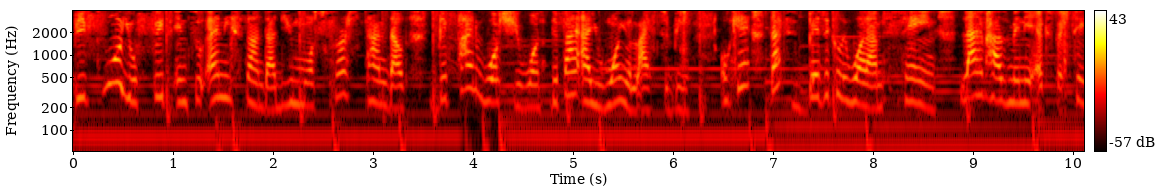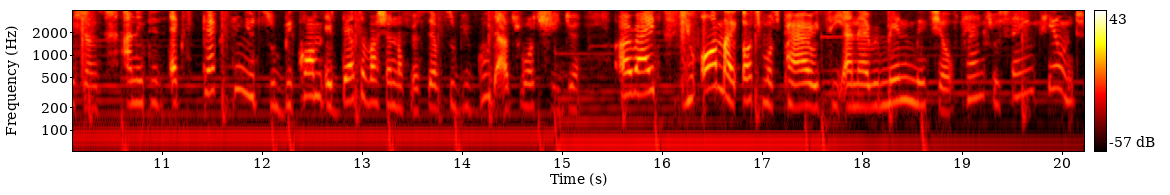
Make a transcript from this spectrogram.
Before you fit into any standard, you must first stand out. Define what you want, define how you want your life to be. Okay, that is basically what I'm saying. Life has many expectations, and it is expecting you to become a better version of yourself, to be good at what you do. All right, you are my utmost priority, and I remain Mitchell. Thanks for staying tuned.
